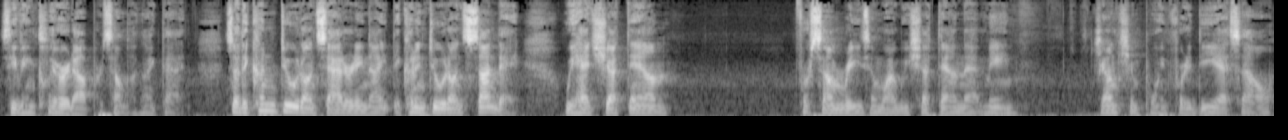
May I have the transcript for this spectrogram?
see if we can clear it up or something like that. So they couldn't do it on Saturday night. They couldn't do it on Sunday we had shut down for some reason why we shut down that main junction point for the DSL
